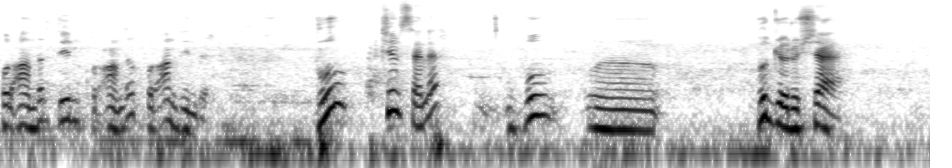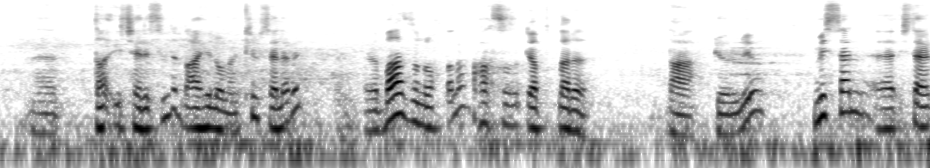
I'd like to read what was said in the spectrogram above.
Kur'an'dır, din Kur'an'dır, Kur'an dindir. Bu kimseler bu eee, bu görüşe e, da içerisinde dahil olan kimselerin e, bazı noktalarda haksızlık yaptıkları da görülüyor. Misal e, işte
